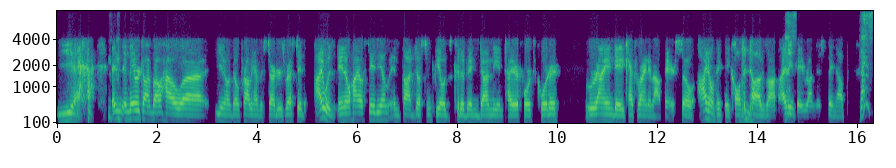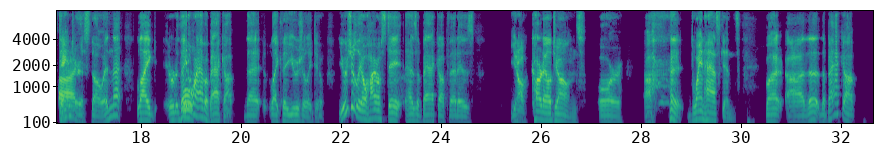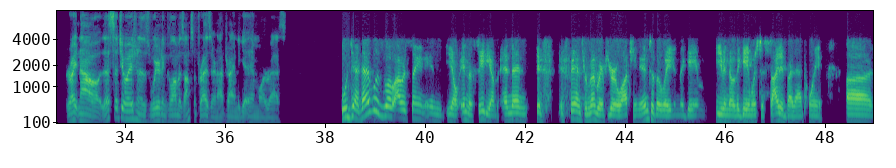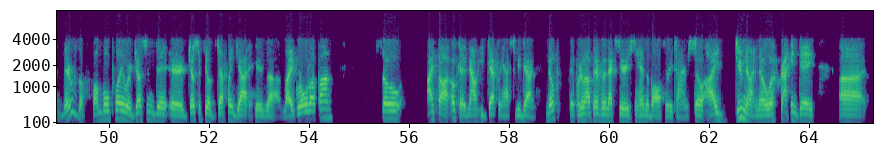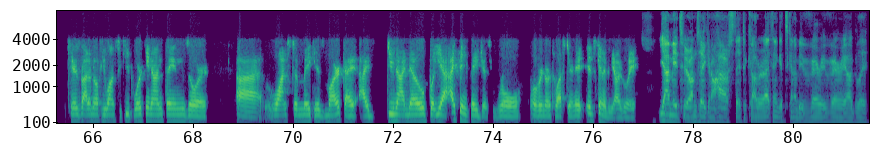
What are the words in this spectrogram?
yeah, and and they were talking about how uh, you know they'll probably have the starters rested. I was in Ohio Stadium and thought Justin Fields could have been done the entire fourth quarter. Ryan Day catch Ryan him out there, so I don't think they call the dogs off. I think they run this thing up. That's uh, dangerous, uh, though, isn't that? Like they well, don't have a backup that like they usually do. Usually, Ohio State has a backup that is, you know, Cardale Jones or uh, Dwayne Haskins. But uh, the the backup right now, that situation is weird in Columbus. I'm surprised they're not trying to get him more rest. Well, yeah, that was what I was saying in you know in the stadium. And then if if fans remember, if you were watching into the late in the game, even though the game was decided by that point, uh, there was a fumble play where Justin did, or Justin Fields definitely got his uh, leg rolled up on. So I thought, okay, now he definitely has to be done. Nope, they put him out there for the next series to hand the ball three times. So I do not know what Ryan Day uh, cares about. I don't know if he wants to keep working on things or uh, wants to make his mark. I, I do not know, but yeah, I think they just roll over Northwestern. It, it's going to be ugly. Yeah, me too. I'm taking Ohio State to cover. I think it's going to be very, very ugly.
